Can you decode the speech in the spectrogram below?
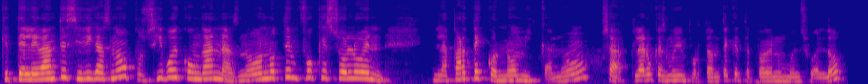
que te levantes y digas, no, pues sí voy con ganas, ¿no? No te enfoques solo en, en la parte económica, ¿no? O sea, claro que es muy importante que te paguen un buen sueldo,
